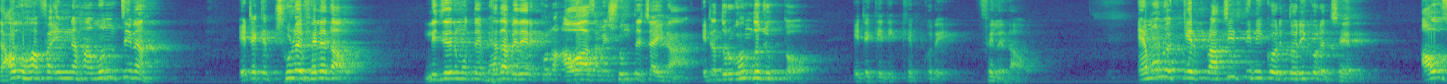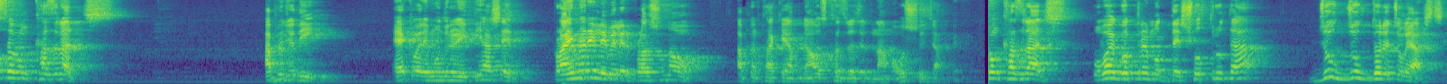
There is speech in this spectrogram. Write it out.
দাউ হাফা মুনতিনা, এটাকে ছুঁড়ে ফেলে দাও। নিজেদের মধ্যে ভেদাভেদের কোনো আওয়াজ আমি শুনতে চাই না। এটা দুর্গন্ধযুক্ত। এটাকে নিক্ষেপ করে ফেলে দাও। এমন ঐক্যের প্রাচীর তিনি করে তৈরি করেছেন, আউস এবং খাজরাজ। আপনি যদি একেবারে মদিনার ইতিহাসের প্রাইমারি লেভেলের পড়াশোনাও আপনার থাকে, আপনি আউস খাজরাজের নাম অবশ্যই জানবেন। এবং খাজরাজ উভয় গোত্রের মধ্যে শত্রুতা যুগ যুগ ধরে চলে আসছে।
